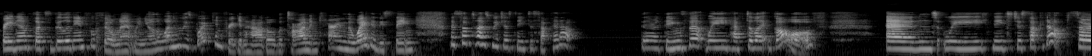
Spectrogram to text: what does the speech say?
freedom, flexibility, and fulfillment, when you're the one who is working freaking hard all the time and carrying the weight of this thing, that sometimes we just need to suck it up. There are things that we have to let go of and we need to just suck it up. So,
